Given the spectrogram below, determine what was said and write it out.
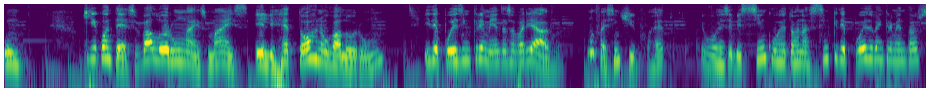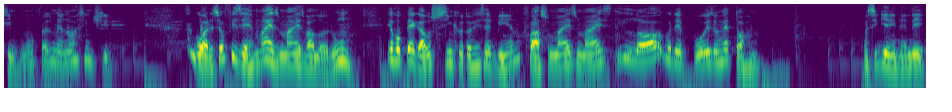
1. O que, que acontece? Valor 1 mais mais, ele retorna o valor 1 e depois incrementa essa variável. Não faz sentido, correto? Eu vou receber 5, vou retornar 5 e depois eu vou incrementar o 5. Não faz o menor sentido. Agora, se eu fizer mais mais valor 1, eu vou pegar os 5 que eu estou recebendo, faço mais mais e logo depois eu retorno. Conseguiram entender?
